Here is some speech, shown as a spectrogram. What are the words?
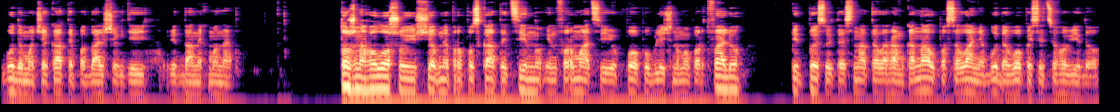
Будемо чекати подальших дій від даних монет. Тож наголошую, щоб не пропускати цінну інформацію по публічному портфелю. Підписуйтесь на телеграм-канал, посилання буде в описі цього відео.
